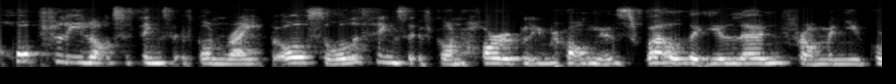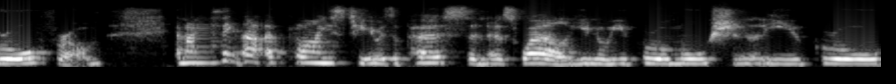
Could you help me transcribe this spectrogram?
hopefully lots of things that have gone right but also all the things that have gone horribly wrong as well that you learn from and you grow from. And i think that applies to you as a person as well. You know you grow emotionally you grow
